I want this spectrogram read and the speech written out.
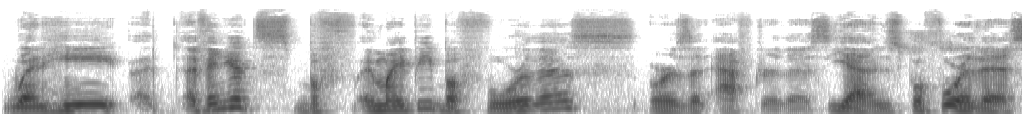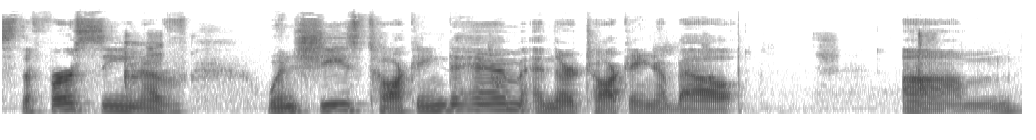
when he. I think it's. Bef- it might be before this, or is it after this? Yeah, it's before this. The first scene of when she's talking to him, and they're talking about, um,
